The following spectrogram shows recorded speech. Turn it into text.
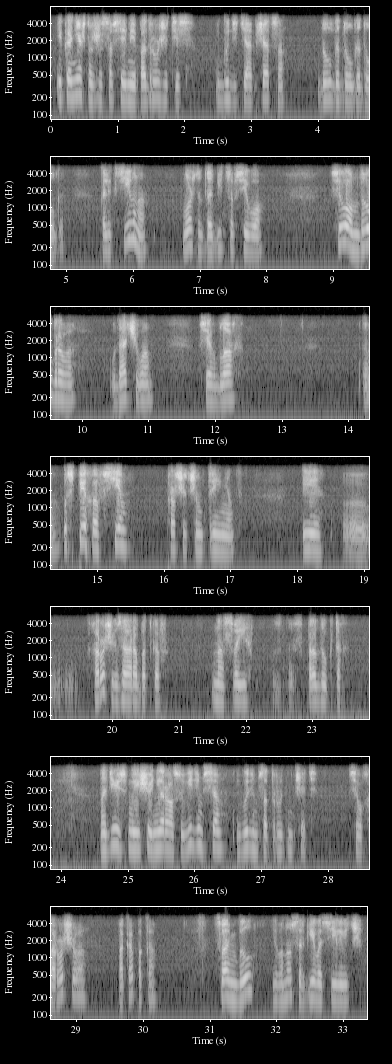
И, конечно же, со всеми подружитесь и будете общаться долго-долго-долго. Коллективно можно добиться всего. Всего вам доброго, удачи вам, всех благ, э, успехов всем прошедшим тренинг и э, хороших заработков на своих продуктах. Надеюсь, мы еще не раз увидимся и будем сотрудничать. Всего хорошего. Пока-пока. С вами был Иванов Сергей Васильевич.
